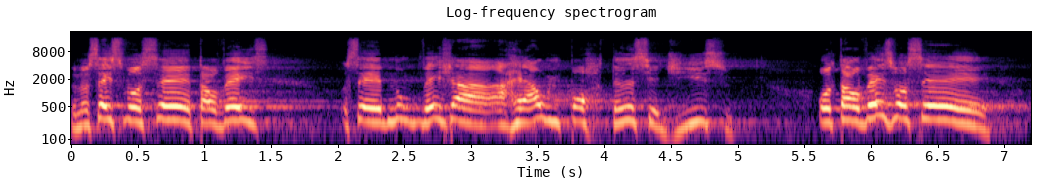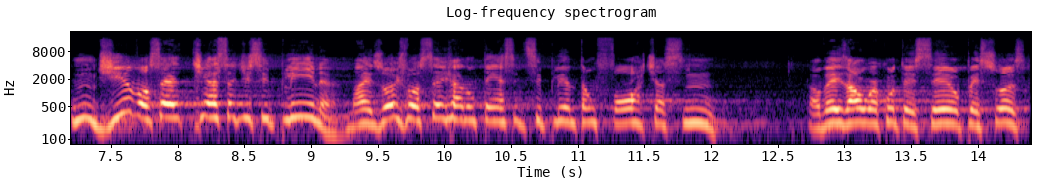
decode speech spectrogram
Eu não sei se você, talvez, você não veja a real importância disso. Ou talvez você, um dia você tinha essa disciplina, mas hoje você já não tem essa disciplina tão forte assim. Talvez algo aconteceu, pessoas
